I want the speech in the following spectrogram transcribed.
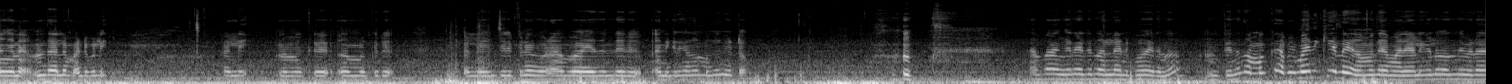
അങ്ങനെ എന്തായാലും അടിപൊളി പള്ളി. നമുക്ക് നമുക്കൊരു പള്ളിയും ചെരുപ്പിനെ കൂടാൻ പോയതിന്റെ ഒരു അനുഗ്രഹം നമുക്ക് കിട്ടും. അപ്പോൾ അങ്ങനെ ഒരു നല്ല അനുഭവമായിരുന്നു. പിന്നെ നമുക്ക് അഭിമാനിക്കല്ലേ നമ്മുടെ മലയാളികൾ വന്ന് ഇവിടെ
